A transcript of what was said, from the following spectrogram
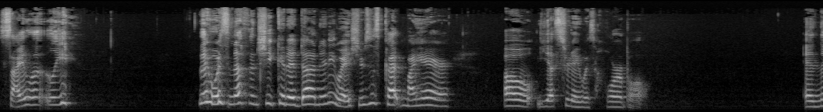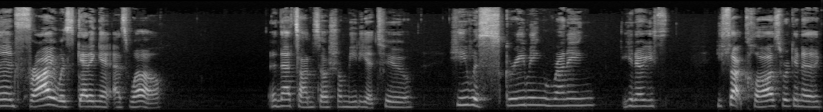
silently there was nothing she could have done anyway. She was just cutting my hair. Oh, yesterday was horrible. And then Fry was getting it as well. And that's on social media too. He was screaming, running. You know, you, you thought claws were going to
